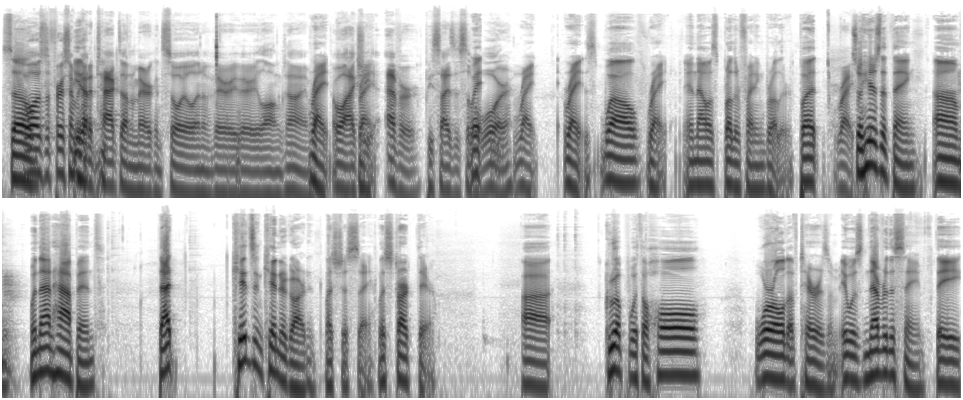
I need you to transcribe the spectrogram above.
So, well, it was the first time we you got know, attacked on American soil in a very, very long time. Right, Well, actually, right. ever besides the Civil Wait, War. right, right. Well, right, and that was brother fighting brother. But Right. so here's the thing: um, when that happened, that kids in kindergarten, let's just say, let's start there, uh, grew up with a whole world of terrorism. It was never the same. They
